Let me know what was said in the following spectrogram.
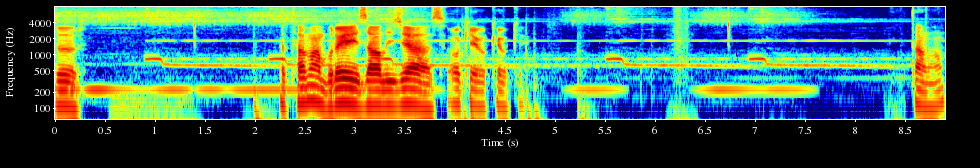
Dur. Ha, tamam buraya hizalayacağız. Okey okey okey. Tamam.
